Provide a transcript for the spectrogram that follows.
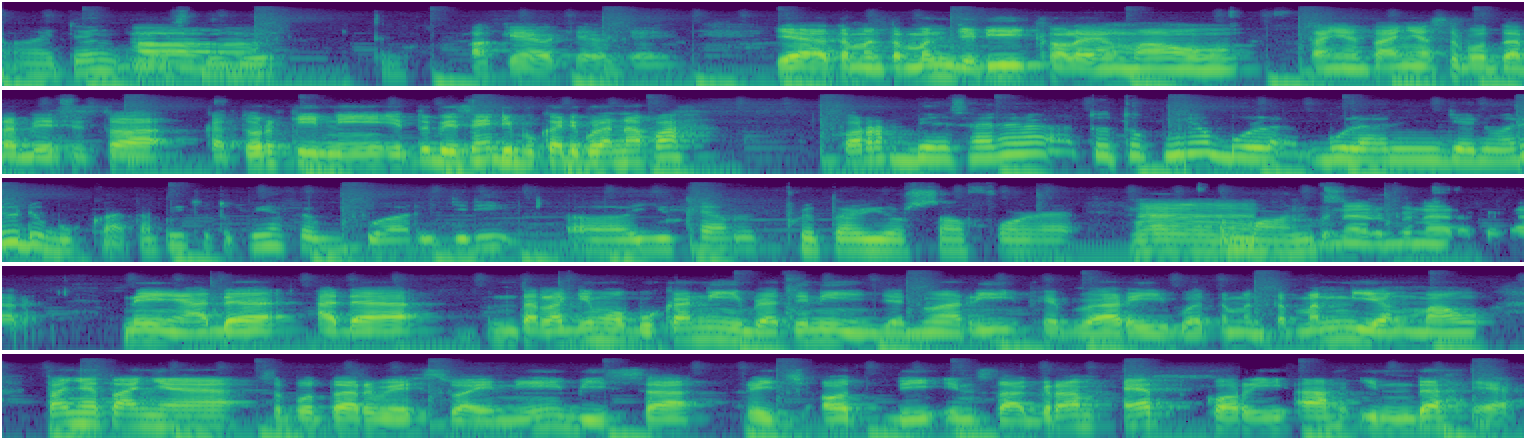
oh, itu yang ISDB. Uh, itu. Oke oke oke. Ya teman-teman jadi kalau yang mau tanya-tanya seputar beasiswa ke Turki nih itu biasanya dibuka di bulan apa? Kor? Biasanya tutupnya bulan bulan Januari udah buka, tapi tutupnya Februari. Jadi uh, you can prepare yourself for nah, a month. Benar benar benar. Nih ada ada bentar lagi mau buka nih berarti nih Januari Februari buat teman-teman yang mau tanya-tanya seputar beasiswa ini bisa reach out di Instagram @koriahindah ya.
